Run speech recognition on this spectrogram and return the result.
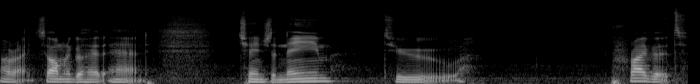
All right, so I'm gonna go ahead and change the name to private.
